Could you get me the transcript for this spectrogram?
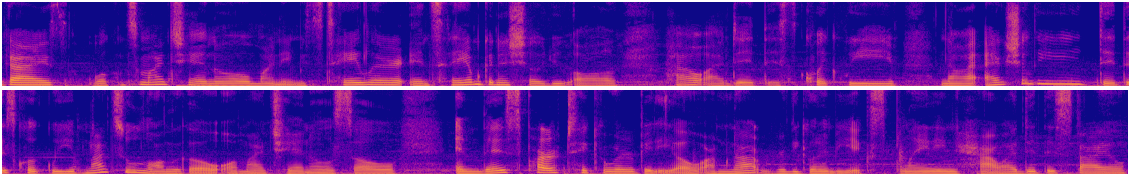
guys, welcome to my channel. My name is Taylor and today I'm going to show you all how I did this quick weave. Now I actually did this quick weave not too long ago on my channel. So in this particular video, I'm not really going to be explaining how I did this style.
